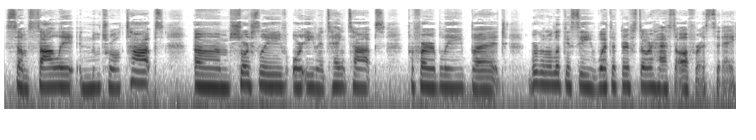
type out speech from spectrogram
some solid neutral tops, um, short sleeve or even tank tops, preferably. But we're going to look and see what the thrift store has to offer us today.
